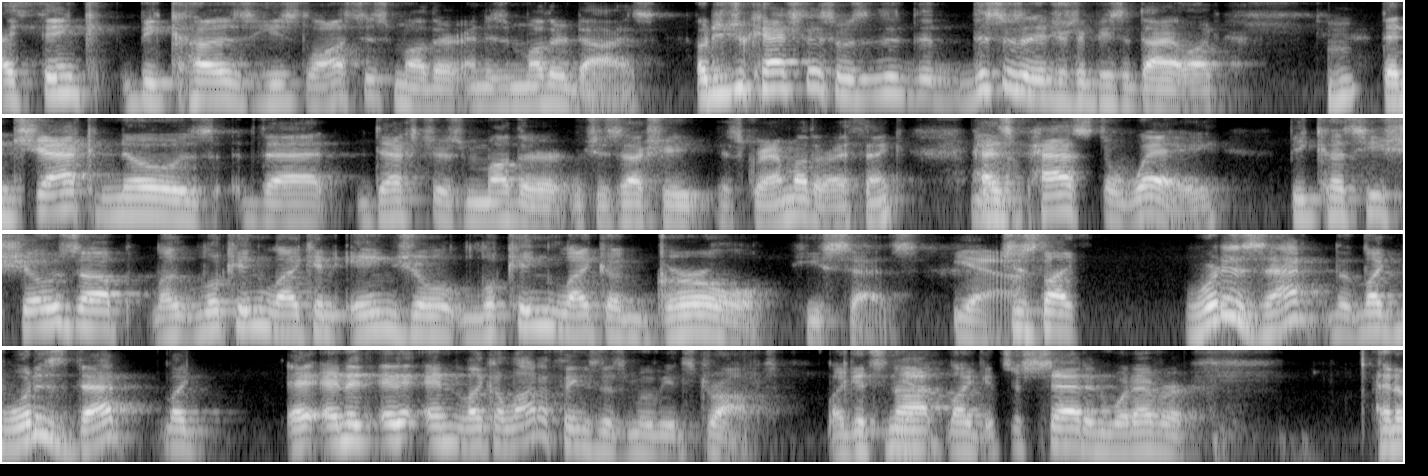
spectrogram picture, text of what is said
I think because he's lost his mother and his mother dies. Oh, did you catch this? It was the, the, this is an interesting piece of dialogue Mhm. that Jack knows that Dexter's mother, which is actually his grandmother, I think, has passed away because he shows up like, looking like an angel, looking like a girl. He says, Yeah. just like, what is that? Like, what is that? Like, and it, and, and like a lot of things in this movie, it's dropped. Like, it's not like it's just said and whatever. And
